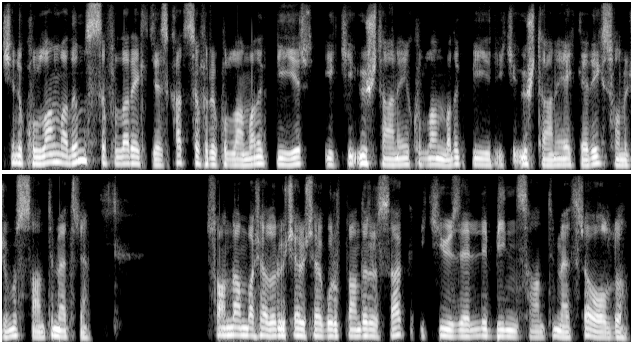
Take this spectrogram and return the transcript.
Şimdi kullanmadığımız sıfırları ekleyeceğiz. Kaç sıfırı kullanmadık? 1, 2, 3 taneyi kullanmadık. 1, 2, 3 tane ekledik. Sonucumuz santimetre. Sondan başa doğru üçer üçer gruplandırırsak 250 bin santimetre oldu.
